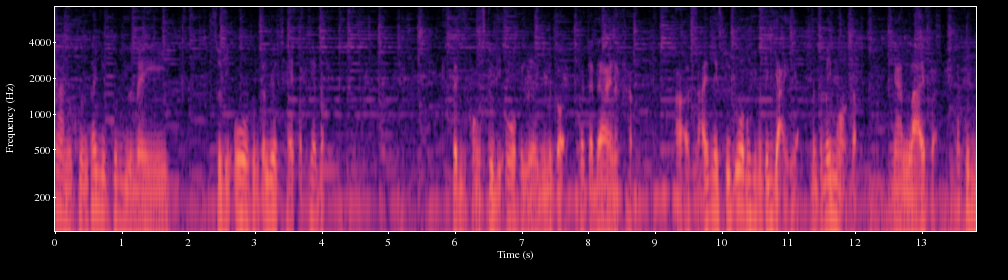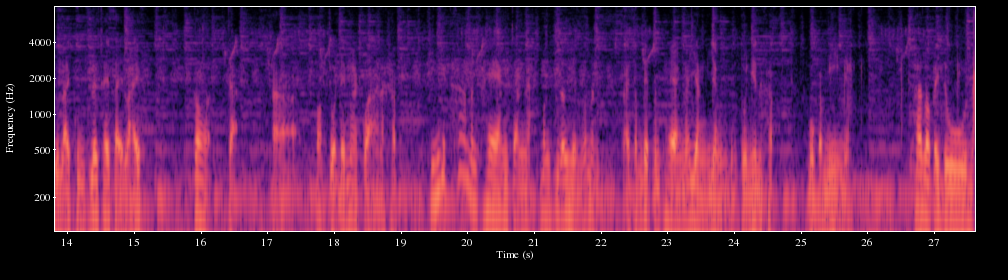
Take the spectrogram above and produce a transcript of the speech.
งานของคุณถ้าอยู่คุณอยู่ในสตูดิโอคุณก็เลือกใช้ประเภทแบบเป็นของสตูดิโอไปเลยอย่างนี้มันก็ก็จะได้นะครับสายในสตูดิโอบางทีมันจะใหญ่อะมันจะไม่เหมาะกับ งานไลฟ์อะถ้าคุณอยู่ไลฟ์คุณเลือกใช้สายไลฟ์ก็จะอตอบโจทย์ได้มากกว่านะครับ ทีนี้ถ้ามันแพงจังอะบางทีเราเห็นว่ามันสายสำเร็จมันแพงนะอย่างอย่างอย่างตัวนี้นะครับโมกามิเนี่ยถ้าเราไปดูใน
